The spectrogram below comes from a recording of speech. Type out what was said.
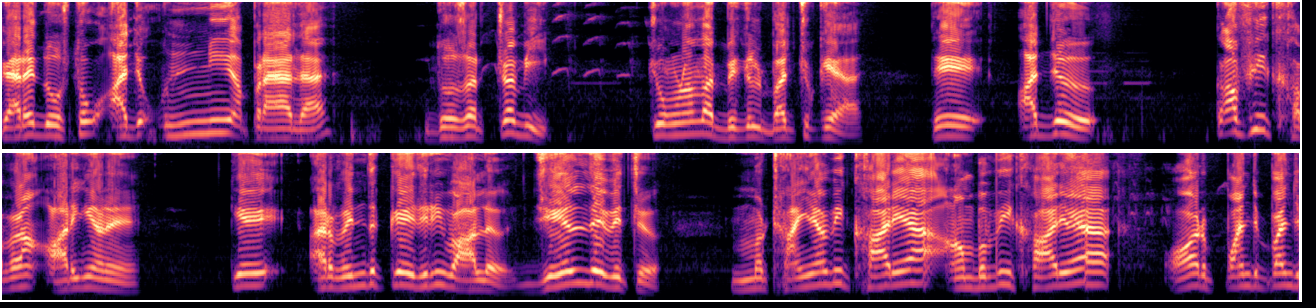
ਪਿਆਰੇ ਦੋਸਤੋ, ਅੱਜ 19 ਅਪ੍ਰੈਲ ਹੈ 2024 ਚੋਣਾਂ ਦਾ ਬਿਗਲ ਵੱਜ ਚੁੱਕਿਆ ਹੈ ਤੇ ਅੱਜ ਕਾਫੀ ਖਬਰਾਂ ਆ ਰਹੀਆਂ ਨੇ ਕਿ ਅਰਵਿੰਦ ਕੇਜਰੀਵਾਲ ਜੇਲ੍ਹ ਦੇ ਵਿੱਚ ਮਠਾਈਆਂ ਵੀ ਖਾ ਰਿਹਾ, ਅੰਬ ਵੀ ਖਾ ਰਿਹਾ ਔਰ ਪੰਜ ਪੰਜ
